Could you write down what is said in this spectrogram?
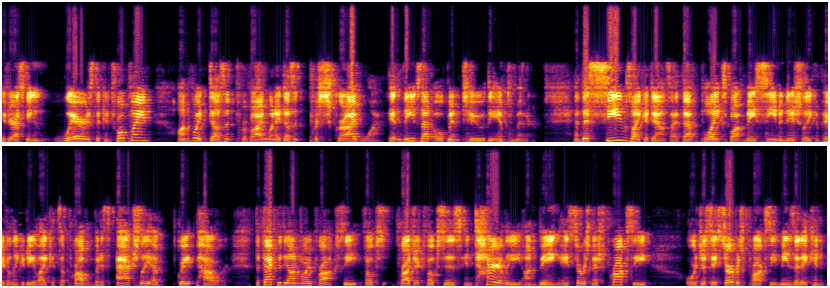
If you're asking where is the control plane, Envoy doesn't provide one, it doesn't prescribe one. It leaves that open to the implementer. And this seems like a downside. That blank spot may seem initially compared to Linkerd like it's a problem, but it's actually a great power. The fact that the Envoy proxy folks, project focuses entirely on being a service mesh proxy or just a service proxy means that it can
